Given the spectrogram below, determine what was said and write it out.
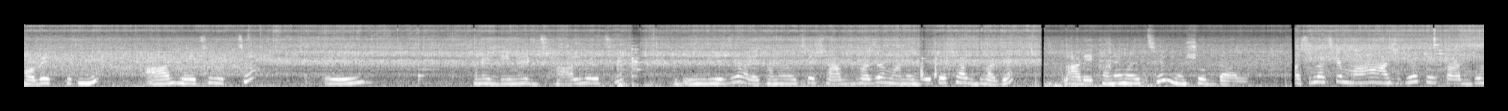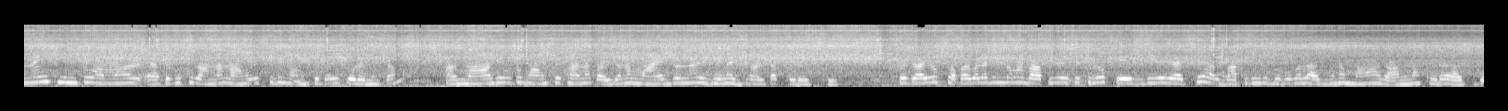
হবে একটুখানি। আর হয়েছে হচ্ছে এই, এখানে ডিমের ঝাল হয়েছে। ডিম ভেজে, আর এখানে হচ্ছে শাক ভাজা মানে বেটে শাক ভাজা, আর এখানে হয়েছে মুসুর ডাল। আসলে আজকে মা আসবে, তো তার জন্যই কিন্তু আমার এত কিছু রান্না, না হলে শুধু মাংসটাই করে নিতাম। আর মা যেহেতু মাংস খায় না, তাই জন্য মায়ের জন্য এই ডিমের ঝালটা করেছি। তো যাই হোক, সকালবেলা কিন্তু আমার বাপিও এসেছিল, কেক দিয়ে গেছে, আর বাপি কিন্তু দুপুরবেলা আসবে না, মা রান্না করে আসবে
